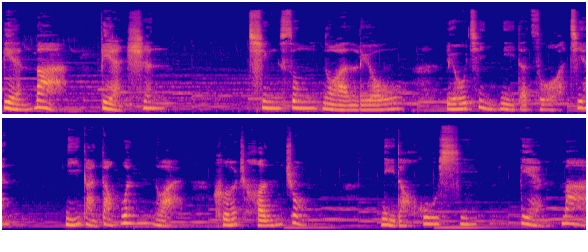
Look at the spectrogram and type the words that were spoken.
变慢变深，轻松暖流流进你的左肩。你感到温暖和沉重，你的呼吸变慢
